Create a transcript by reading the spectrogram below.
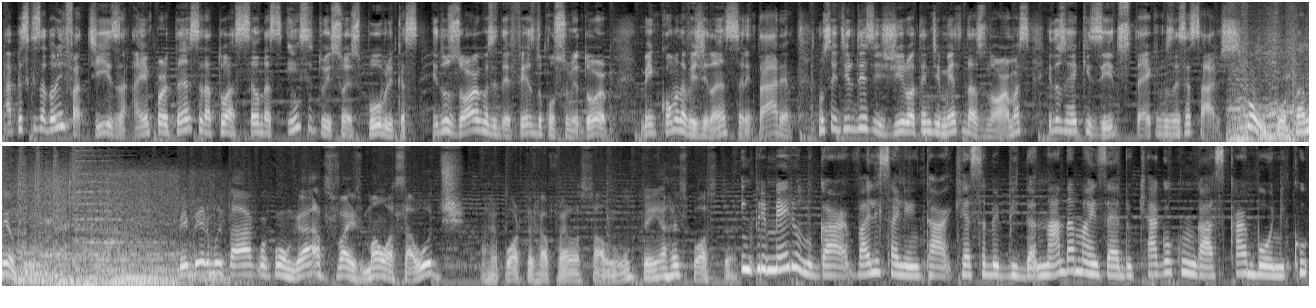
A pesquisadora enfatiza a importância da atuação das instituições públicas e dos órgãos de defesa do consumidor, bem como da vigilância sanitária, no sentido de exigir o atendimento das normas e dos requisitos técnicos necessários. Comportamento. Beber muita água com gás faz mal à saúde? A repórter Rafaela Salum tem a resposta. Em primeiro lugar, vale salientar que essa bebida nada mais é do que água com gás carbônico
